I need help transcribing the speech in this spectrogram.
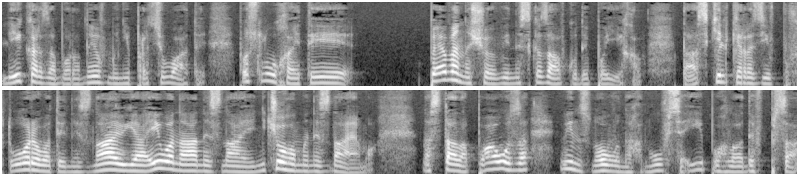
Лікар заборонив мені працювати. Послухай, ти Певен, що він не сказав, куди поїхав. Та скільки разів повторювати, не знаю я, і вона не знає, нічого ми не знаємо. Настала пауза, він знову нагнувся і погладив пса,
